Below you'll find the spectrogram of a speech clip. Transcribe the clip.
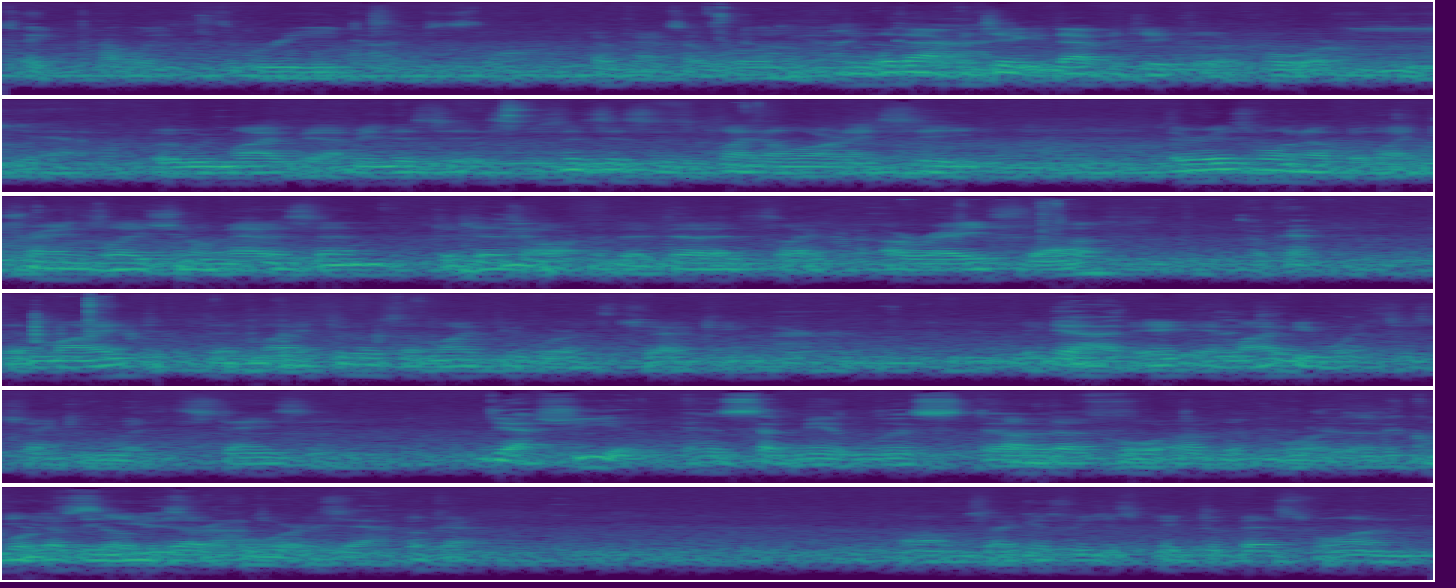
take probably three times as long. Okay. So we're looking Oh at. Well, that God. particular that particular core. Yeah. but we might be. I mean, this is since this is plain old RNA-seq. There is one up at like translational medicine that does Hmm. that does like array stuff. Okay. That might that might do it. So it might be worth checking. Right. It, Yeah, could- it, it might be worth just checking with Stacy Yeah, she has sent me a list of of, the core of the course of the core of the facilities UW around course. Yeah. Okay. Um, so I guess we just picked the best one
